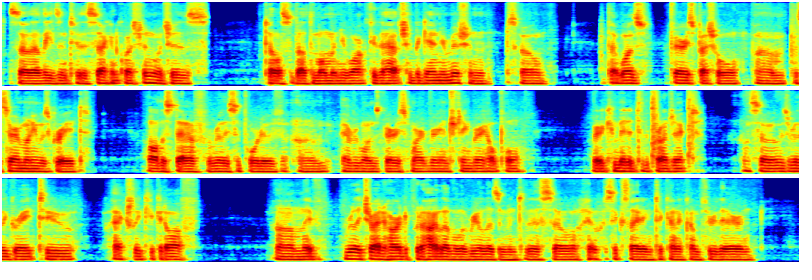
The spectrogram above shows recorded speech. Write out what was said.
So that leads into the second question, which is tell us about the moment you walked through the hatch and began your mission. So that was very special. Um, the ceremony was great. All the staff were really supportive. Um, everyone's very smart, very interesting, very helpful, very committed to the project. So it was really great to actually kick it off. Um, they've really tried hard to put a high level of realism into this, so it was exciting to kind of come through there and,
